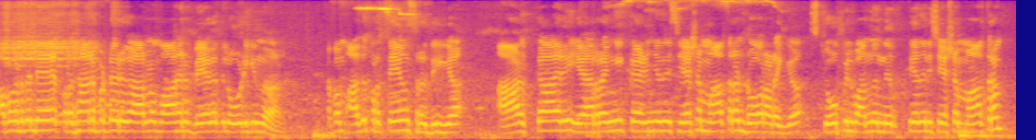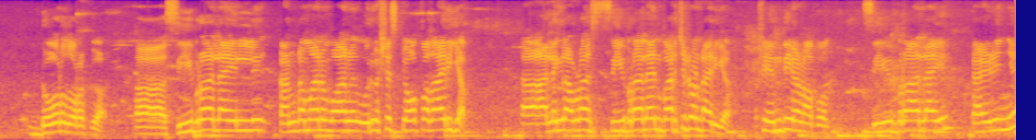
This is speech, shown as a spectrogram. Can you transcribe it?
അപകടത്തിന്റെ പ്രധാനപ്പെട്ട ഒരു കാരണം വാഹനം വേഗത്തിൽ ഓടിക്കുന്നതാണ്. അപ്പം അത് പ്രത്യേകം ശ്രദ്ധിക്കുക. ആൾക്കാർ ഇറങ്ങിക്കഴിഞ്ഞതിന് ശേഷം മാത്രം ഡോർ അടയ്ക്കുക. സ്റ്റോപ്പിൽ വന്ന് നിർത്തിയതിന് ശേഷം മാത്രം ഡോർ തുറക്കുക. സീബ്ര ലൈനിൽ കണ്ടമാനം വാഹനം ഒരുപക്ഷെ സ്റ്റോപ്പ് അതായിരിക്കാം. അല്ലെങ്കിൽ അവിടെ സീബ്ര ലൈൻ വരച്ചിട്ടുണ്ടായിരിക്കാം. പക്ഷെ എന്ത് ചെയ്യണം അപ്പം സീബ്ര ലൈൻ കഴിഞ്ഞ്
